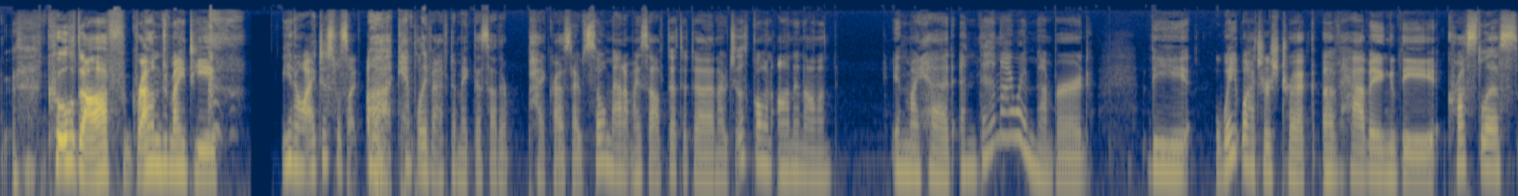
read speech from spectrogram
cooled off, ground my teeth. You know, I just was like, oh, I can't believe I have to make this other pie crust. I was so mad at myself, da da da. And I was just going on and on in my head. And then I remembered the Weight Watchers trick of having the crustless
